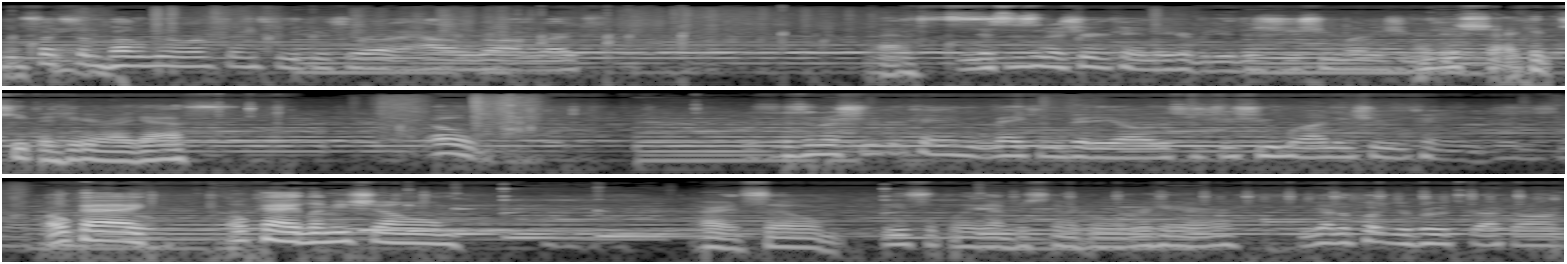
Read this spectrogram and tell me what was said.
You put some bone meal on things so you can show how well it works. Yes. This isn't a sugarcane maker video. This is just you mining I sugarcane. wish I could keep it here. I guess. Oh. This isn't a sugarcane making video. This is just you mining sugarcane. This is not part of the Okay. Okay, let me show them. Alright, so basically I'm just gonna go over here. You gotta put your boots back on.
